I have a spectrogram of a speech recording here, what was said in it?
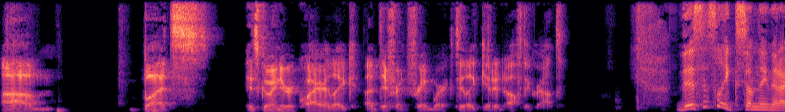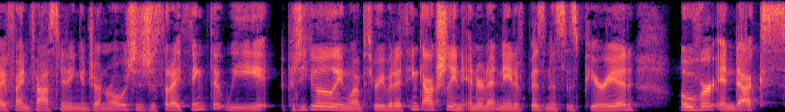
Um, but it's going to require like a different framework to like get it off the ground. This is like something that I find fascinating in general, which is just that I think that we, particularly in Web3, but I think actually in internet native businesses, period, over index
